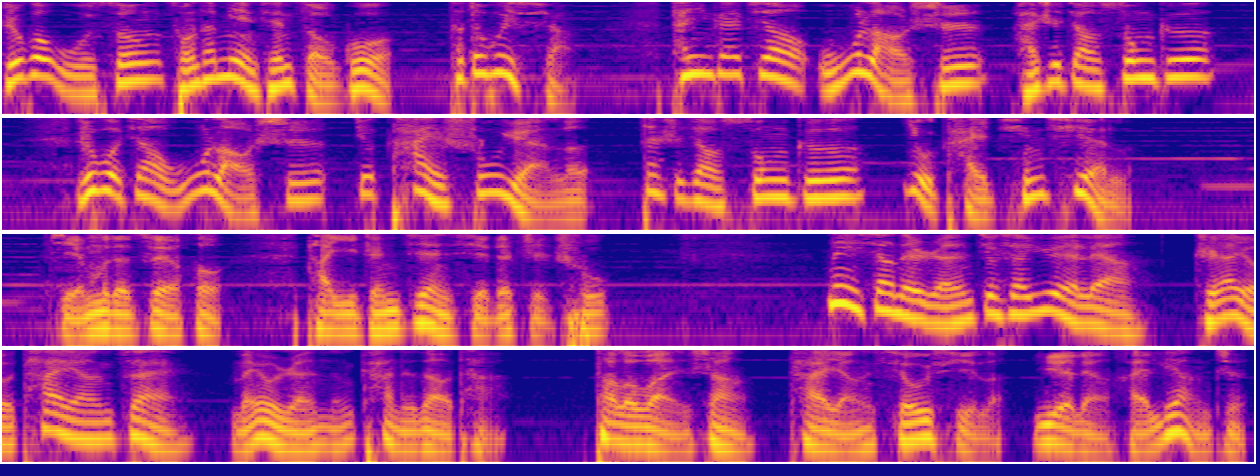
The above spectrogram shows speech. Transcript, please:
如果武松从他面前走过，他都会想，他应该叫吴老师还是叫松哥？如果叫吴老师就太疏远了，但是叫松哥又太亲切了。节目的最后，他一针见血的指出，内向的人就像月亮，只要有太阳在，没有人能看得到他。到了晚上，太阳休息了，月亮还亮着，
